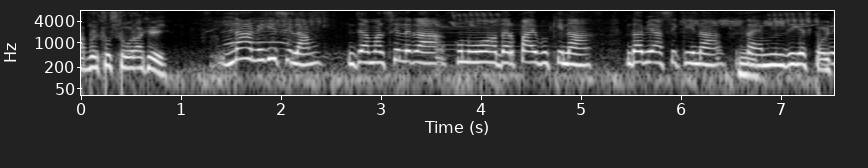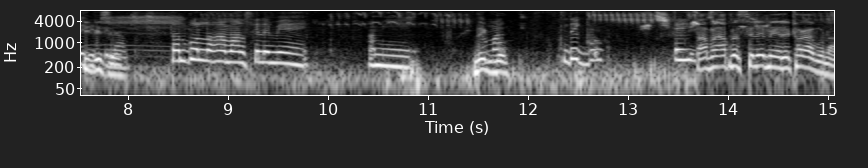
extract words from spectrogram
আপনার খোঁজ খবর রাখে? না আমি গেছিলাম যে আমার ছেলেরা কোনো অর্ডার পাইবো কিনা দাবি আছে কিনা তাই আমি জিজ্ঞেস করে গেছিলাম। তখন বলল আমার ছেলে মেয়ে আমি দেখব। দেখব। এই তারপরে আপনার ছেলে মেয়েরে ঠকাবো না?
